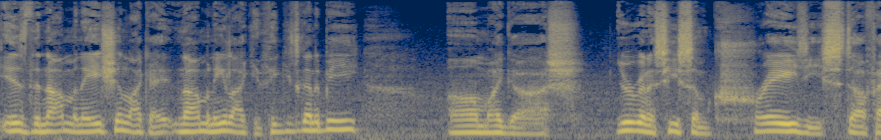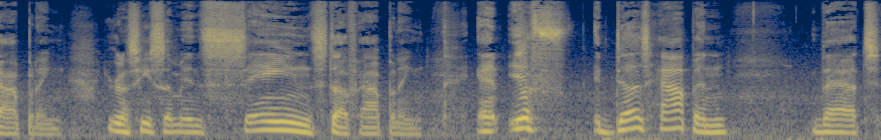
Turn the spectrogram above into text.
is the nomination, like I nominee, like I think he's going to be, oh my gosh, you're going to see some crazy stuff happening. You're going to see some insane stuff happening. And if it does happen that,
